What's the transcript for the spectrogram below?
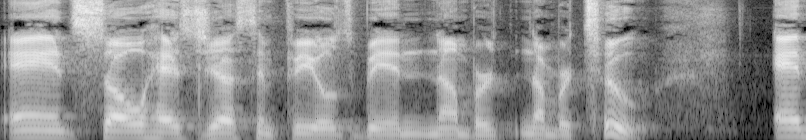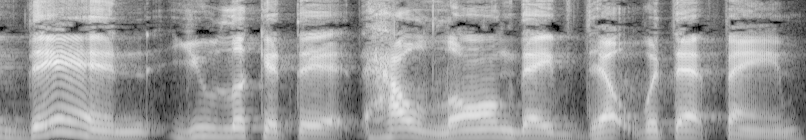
and so has Justin Fields been number number two. And then you look at the how long they've dealt with that fame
